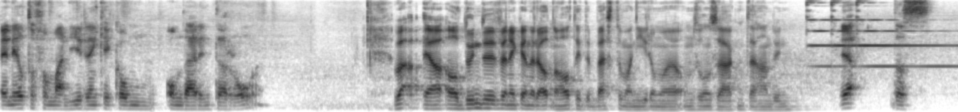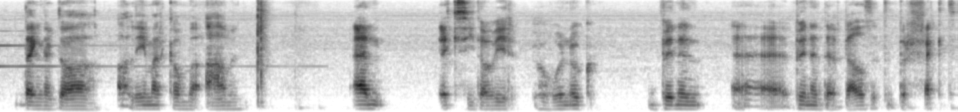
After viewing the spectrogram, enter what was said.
Een heel toffe manier, denk ik, om, om daarin te rollen. Ja, aldoende vind ik inderdaad nog altijd de beste manier om, uh, om zo'n zaken te gaan doen. Ja, dat is, denk dat ik dat alleen maar kan beamen. En ik zie dat weer gewoon ook binnen, binnen de bel zitten perfect.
